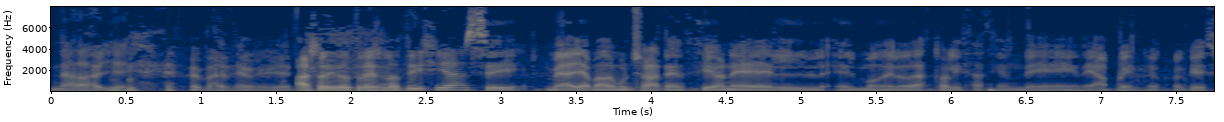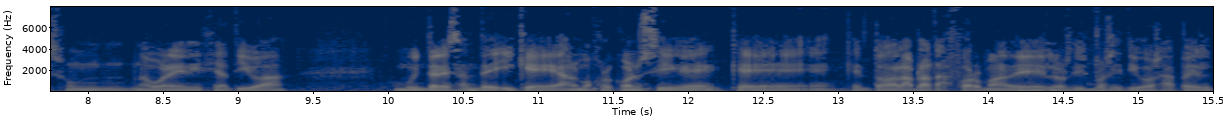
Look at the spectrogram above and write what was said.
Nada, oye, me parece muy bien. ¿Has oído tres noticias? Sí, me ha llamado mucho la atención el, modelo de actualización de, Apple. Yo creo que es una buena iniciativa muy interesante y que a lo mejor consigue que, toda la plataforma de los dispositivos Apple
